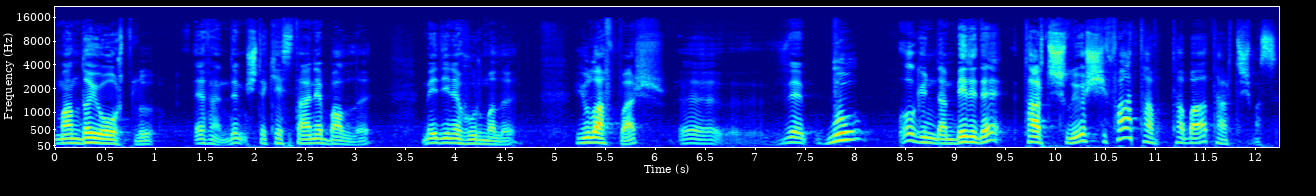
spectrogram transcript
manda yoğurtlu, efendim işte kestane ballı, Medine hurmalı, yulaf var. Ee, ve bu o günden beri de tartışılıyor. Şifa tab- tabağı tartışması.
